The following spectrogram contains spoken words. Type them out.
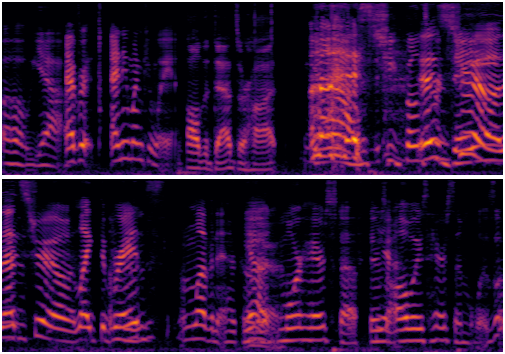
oh yeah. Every anyone can weigh in. All the dads are hot. yeah. It's- cheekbones It's for true. days. That's true. Like the mm-hmm. braids, I'm loving it. Hakoda. Yeah, Yeah. more hair stuff. There's Yeah. always hair symbolism.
